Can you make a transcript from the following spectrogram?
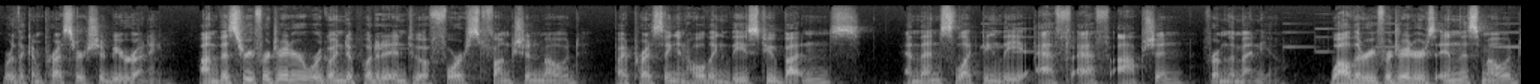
where the compressor should be running. On this refrigerator, we're going to put it into a forced function mode by pressing and holding these two buttons and then selecting the FF option from the menu. While the refrigerator is in this mode,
